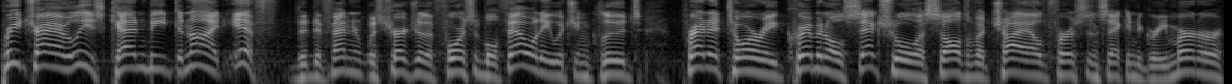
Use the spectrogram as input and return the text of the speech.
Pretrial release can be denied if the defendant was charged with a forcible felony, which includes predatory criminal sexual assault of a child, first and second degree murder,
